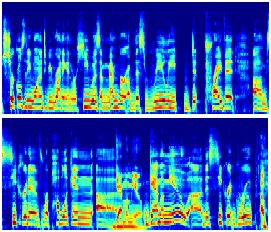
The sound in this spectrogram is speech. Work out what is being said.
circles that he wanted to be running in, where he was a member of this really private, um, secretive Republican uh, Gamma Mu. Gamma Mu, uh, this secret group of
